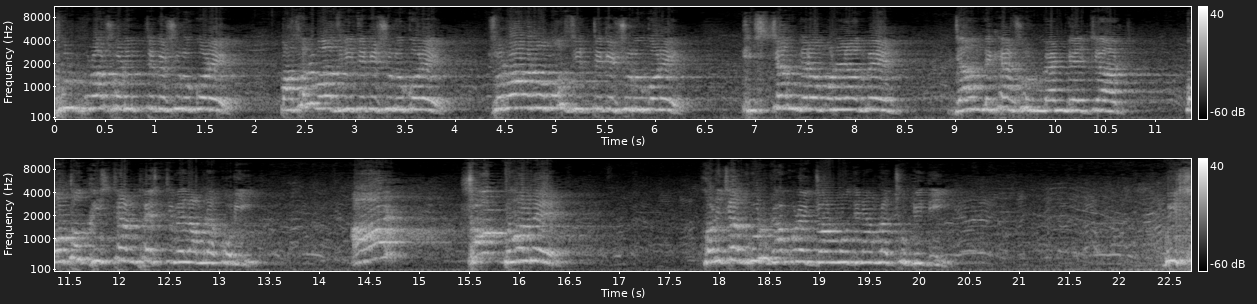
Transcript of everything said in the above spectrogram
ফুলপুরা শরীফ থেকে শুরু করে, পাথর বাজরি থেকে শুরু করে সোলানো মসজিদ থেকে শুরু করে, খ্রিস্টানদেরও মনে রাখবেন, যান দেখে আসুন ব্যান্ডেল চার্চ কত খ্রিস্টান ফেস্টিভ্যাল আমরা করি। আর সব ধর্মের হরিচাঁদ গুরু ঠাকুরের জন্মদিনে আমরা ছুটি দিই। বিশ্ব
